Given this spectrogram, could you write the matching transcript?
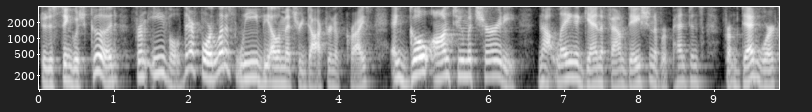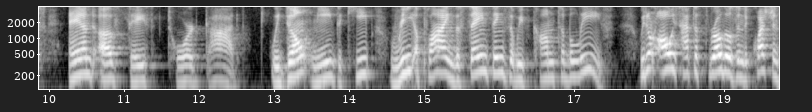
to distinguish good from evil. Therefore, let us leave the elementary doctrine of Christ and go on to maturity, not laying again a foundation of repentance from dead works and of faith toward God. We don't need to keep reapplying the same things that we've come to believe. We don't always have to throw those into question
